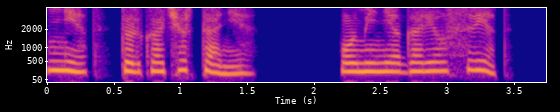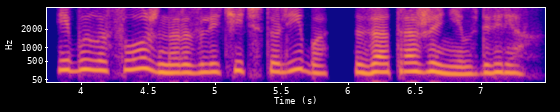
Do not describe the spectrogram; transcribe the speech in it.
«Нет, только очертания. У меня горел свет, и было сложно различить что-либо за отражением в дверях».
